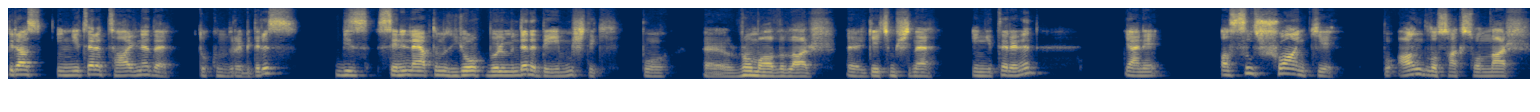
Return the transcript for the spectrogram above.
biraz İngiltere tarihine de dokundurabiliriz. Biz seninle yaptığımız York bölümünde de değinmiştik bu e, Romalılar e, geçmişine İngiltere'nin. Yani asıl şu anki bu Anglo-Saksonlar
